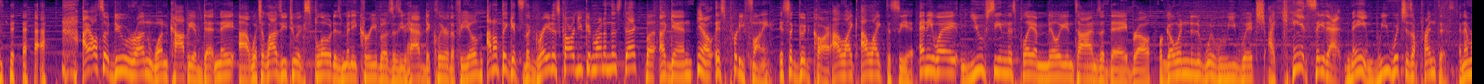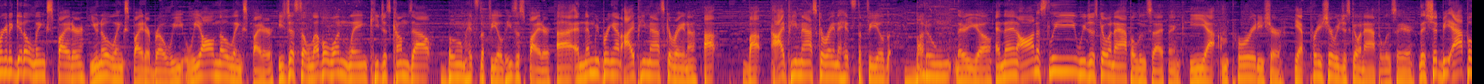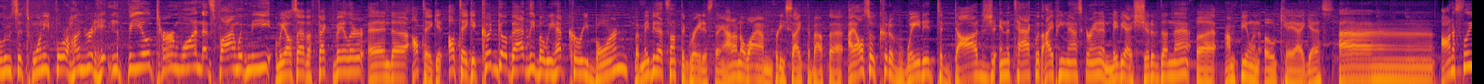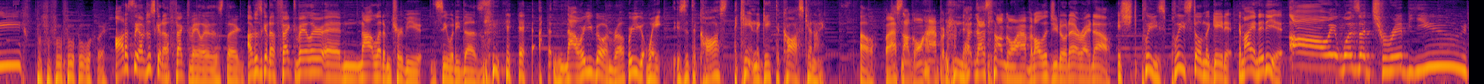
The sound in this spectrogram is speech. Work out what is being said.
I also do run one copy of Detonate, uh, which allows you to explode as many Kuribohs as you have to clear the field. I don't think it's the greatest card you can run in this deck, but again, you know, it's pretty funny. It's a good card. I like I like to see it. Anyway, you've seen this play a million times a day, bro. We're going to Wee Witch. I can't say that name. Wee Witch's Apprentice. And then we're going to get a Link Spider. You know Link Spider, bro. We we all know Link Spider. He's just a level one Link. He just comes out, boom, hits the field. He's a spider. Uh, and then we bring out IP Masquerena. Uh, but IP Masquerena hits the field. Boom. There you go. And then honestly, we just go in Appaloosa, I think. Yeah, I'm pretty sure. Yeah, pretty sure we just go in Appaloosa here. This should be Appaloosa 2400 hitting the field. Turn one. That's fine with me. And we also have Effect Veiler, and uh, I'll take it. I'll take it. Could go badly, but we have Curry Born, But maybe that's not the greatest thing. I don't know why I'm pretty psyched about that. I also could have waited to dodge an attack with IP Masquerena, and maybe I should have done that. But I'm feeling okay, I guess. Uh, honestly... Honestly, I'm just gonna affect Veiler this thing. I'm just gonna affect Veiler and not let him tribute and see what he does. now, where you going, bro? Where you go? Wait, is it the cost? I can't negate the cost, can I? Oh, well, that's not gonna happen. that's not gonna happen. I'll let you know that right now. Please, please still negate it. Am I an idiot? Oh, it was a tribute.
